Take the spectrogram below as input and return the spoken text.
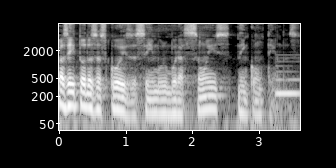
Fazei todas as coisas sem murmurações nem contendas.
